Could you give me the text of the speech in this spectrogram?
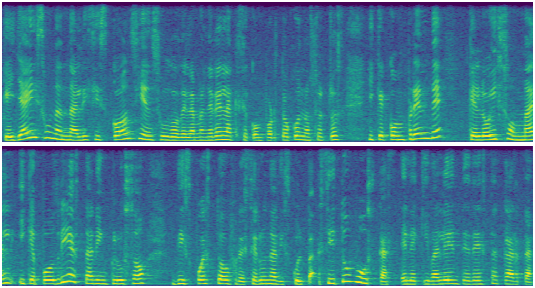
que ya hizo un análisis concienzudo de la manera en la que se comportó con nosotros y que comprende que lo hizo mal y que podría estar incluso dispuesto a ofrecer una disculpa. Si tú buscas el equivalente de esta carta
